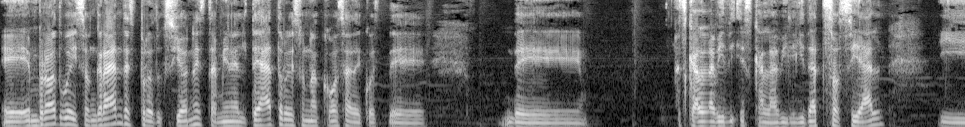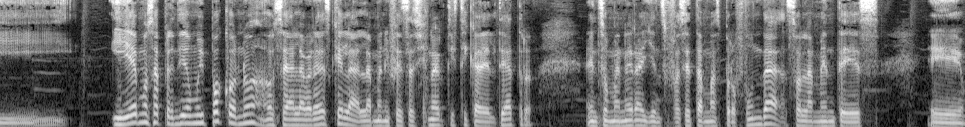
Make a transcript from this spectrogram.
Eh, en Broadway son grandes producciones, también el teatro es una cosa de, de, de escalabilidad social y, y hemos aprendido muy poco, ¿no? O sea, la verdad es que la, la, manifestación artística del teatro, en su manera y en su faceta más profunda, solamente es eh,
